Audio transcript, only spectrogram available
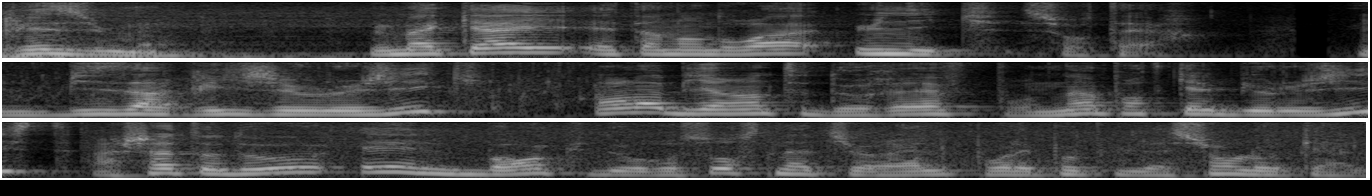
Résumons. Le Macaï est un endroit unique sur Terre. Une bizarrerie géologique labyrinthe de rêves pour n'importe quel biologiste, un château d'eau et une banque de ressources naturelles pour les populations locales.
